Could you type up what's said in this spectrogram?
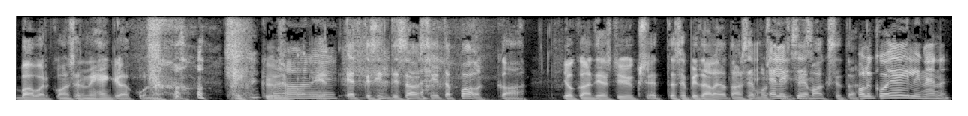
Bauer-konsernin henkilökunnasta, niin kyllä sä, niin. etkä silti saa siitä palkkaa, joka on tietysti yksi, että se pitää olla jotain semmoista, Eli mistä siis, ei makseta. oliko eilinen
